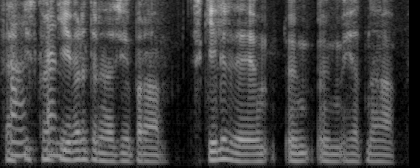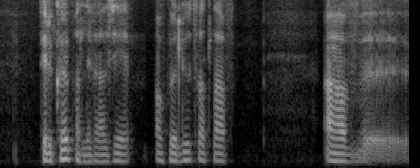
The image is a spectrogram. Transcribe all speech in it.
Þekkist hvað ekki í verðundunum að það sé bara skilir þið um, um, um hérna, fyrir kaupallir að það sé ákveður hlutvall af, af uh,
